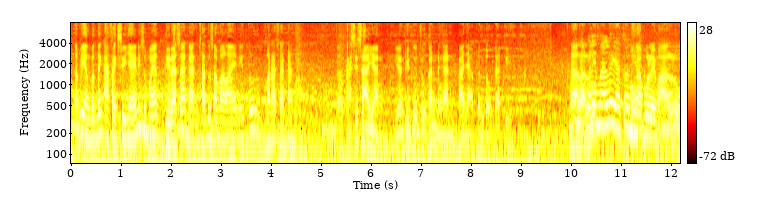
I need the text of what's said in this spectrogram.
ya. Tapi yang penting afeksinya ini supaya dirasakan satu sama lain itu merasakan eh, kasih sayang yang ditunjukkan dengan banyak bentuk tadi. Tapi nggak boleh malu ya, Kong, Oh, ya? nggak boleh malu.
